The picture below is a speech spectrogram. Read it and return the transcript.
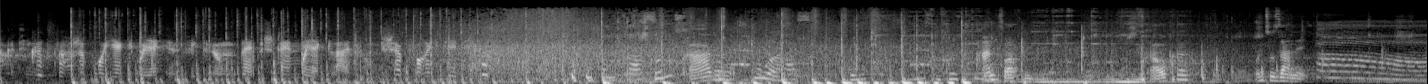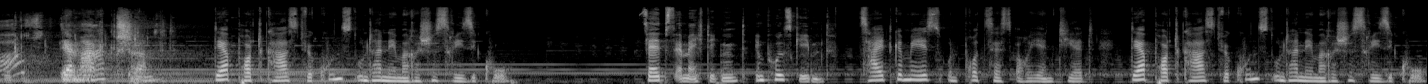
Kulturmarketing, künstlerische Projekte, Projektentwicklung, Selbstständigkeit, Projektleitung, schöpferisch tätig. Fragen, Antworten. Frauke und Susanne. Der Marktstand. Der Podcast für kunstunternehmerisches Risiko. Selbstermächtigend, impulsgebend. Zeitgemäß und prozessorientiert. Der Podcast für kunstunternehmerisches Risiko.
